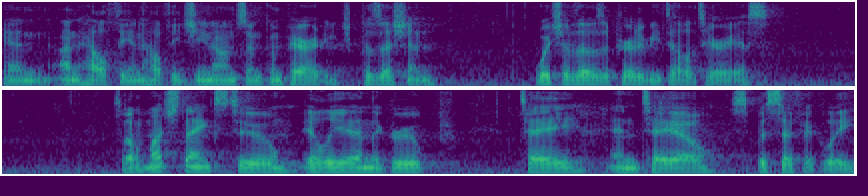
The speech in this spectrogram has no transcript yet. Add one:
in unhealthy and healthy genomes and compare at each position which of those appear to be deleterious. So much thanks to Ilya and the group, Tay and Teo specifically,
